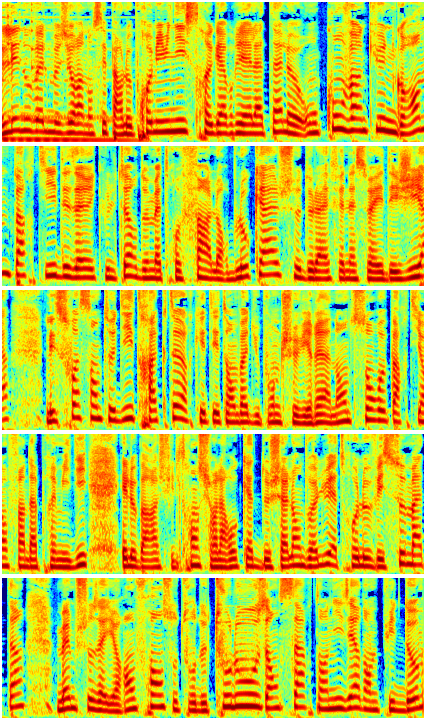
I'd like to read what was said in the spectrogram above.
Les nouvelles mesures annoncées par le Premier ministre Gabriel Attal ont convaincu une grande partie des agriculteurs de mettre fin à leur blocage de la FNSEA et des JA. Les 70 tracteurs qui étaient en bas du pont de Cheviré à Nantes sont repartis en fin d'après-midi et le barrage filtrant sur la rocade de Chaland doit lui être levé ce matin. Même chose ailleurs en France, autour de Toulouse, en Sarthe, en Isère, dans le Puy-de-Dôme.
